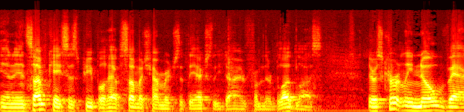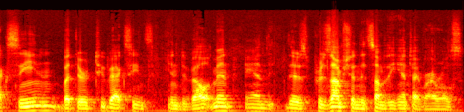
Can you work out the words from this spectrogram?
and in some cases, people have so much hemorrhage that they actually die from their blood loss. There is currently no vaccine, but there are two vaccines in development, and there's presumption that some of the antivirals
